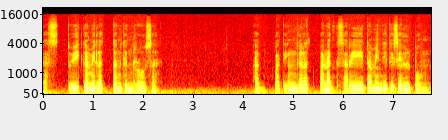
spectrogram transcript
Kastoy kami latan ken Rosa. Agpatinggal at panagsarita min iti cellphone.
